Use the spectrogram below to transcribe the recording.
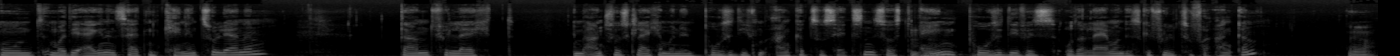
Und mal die eigenen Seiten kennenzulernen, dann vielleicht im Anschluss gleich einmal einen positiven Anker zu setzen, das heißt ein positives oder leibendes Gefühl zu verankern. ja.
